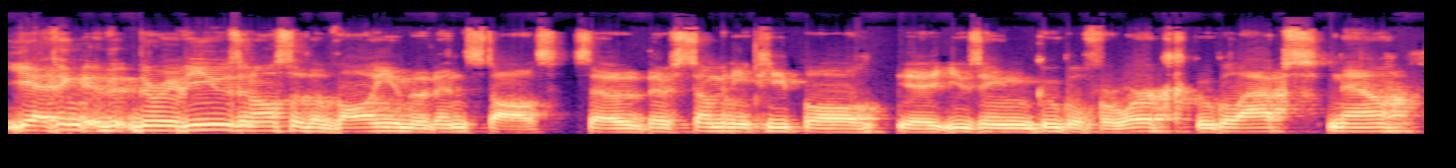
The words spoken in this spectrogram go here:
Yeah, I think the reviews and also the volume of installs. So there's so many people uh, using Google for Work, Google Apps now,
